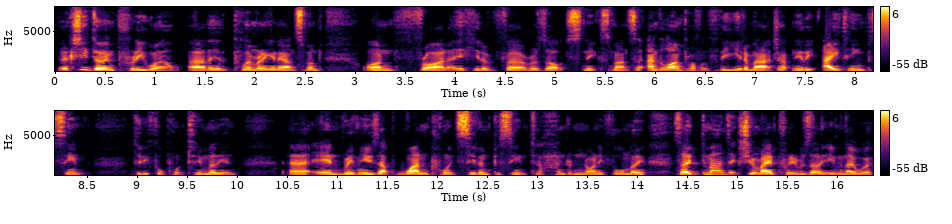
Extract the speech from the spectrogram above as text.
they're actually doing pretty well. Uh, they had a preliminary announcement on Friday ahead of uh, results next month. So underlying profit for the year to March up nearly 18%, 34.2 million uh, and revenues up 1.7% to 194 million. So demand's actually remained pretty resilient, even though we're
